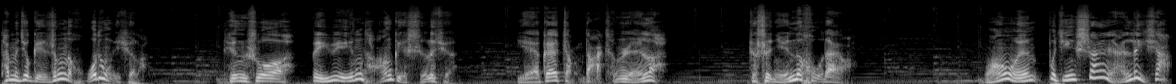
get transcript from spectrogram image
他们就给扔到胡同里去了。”听说被玉英堂给食了去，也该长大成人了。这是您的后代啊！王文不禁潸然泪下，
